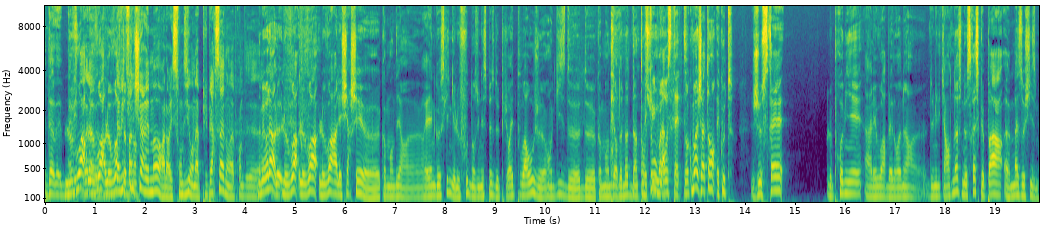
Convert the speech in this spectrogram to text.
Da- David- voir- le voir- le voir David Fincher est mort, alors ils se sont dit on n'a plus personne, on va prendre. De... Non mais voilà, le, le voir, le voir, le voir aller chercher, euh, comment dire, euh, Ryan Gosling et le foutre dans une espèce de purée de pois rouge en guise de, de comment dire, de note d'intention. voilà. Donc moi j'attends. Écoute, je serai le premier à aller voir Blade Runner euh, 2049, ne serait-ce que par euh, masochisme,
